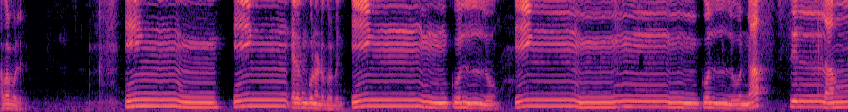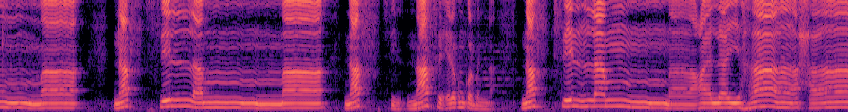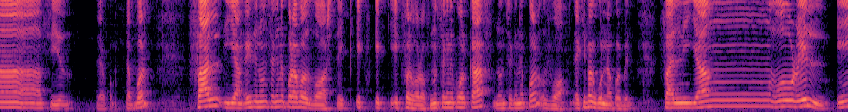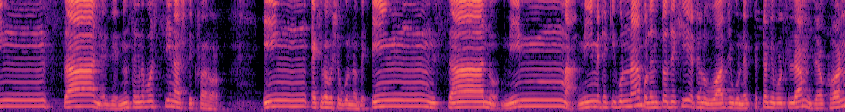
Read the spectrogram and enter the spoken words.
আবার বলেন, ইং ইং, এরকম কোনটা করবেন। ইং কুল্লু ইং কুল্লু নাফসিল্লাম্মা নাফসিল নাফে এরকম করবেন না। আলাইহা এরকম। তারপর ফাল ইয়াং। এই যে নুন সেকেন্ডের পর আবার জ আসছে। এক হরফ। নুন সেকেন্ডের পর কাফ, নুন সেকেন্ডের পর জ একইভাবে গুণনা করবেন। ফাল ইয়াং রিল ইনসান। এই যে নুন সেকেন্ডের পর সিন আসছে এক হরফ। ইং একইভাবে সব গুণ হবে ইং সানু মিম্মা মিম এটা কি গুণ না বলেন তো দেখি এটা হলো ওয়াজ গুণ একটা কি বলছিলাম যখন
